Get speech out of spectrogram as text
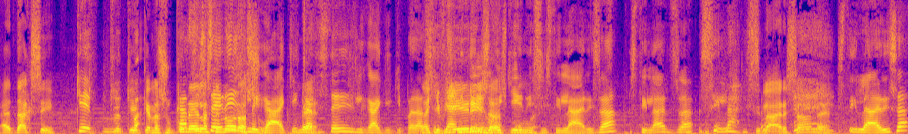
Εντάξει. Και, Και- και- και να σου πούνε, έλα στην καθυστερείς ώρα σου. Λιγάκι, Ναι. Καθυστερείς λιγάκι εκεί πέρα. Να σε έχει πιάνει βγει και ρίζα, λίγο ας πούμε. κίνηση στη Λάριζα. Στη Λάριζα. Στη Λάριζα. Στη Λάρισα, ναι. στη Λάρισα.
